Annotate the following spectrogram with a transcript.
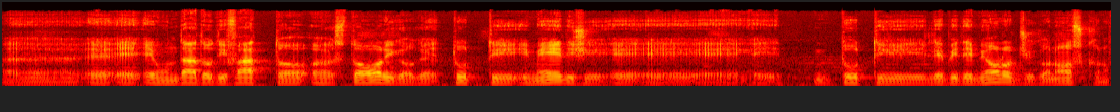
eh, è, è, un dato di fatto eh, storico che tutti i medici e, e, e tutti gli epidemiologi conoscono.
